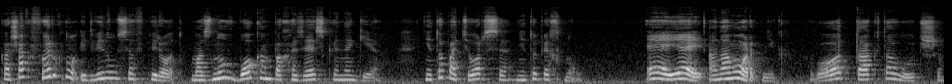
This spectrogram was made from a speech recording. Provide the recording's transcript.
Кошак фыркнул и двинулся вперед, мазнув боком по хозяйской ноге. Не то потерся, не то пихнул. «Эй, эй, а намордник! Вот так-то лучше!»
